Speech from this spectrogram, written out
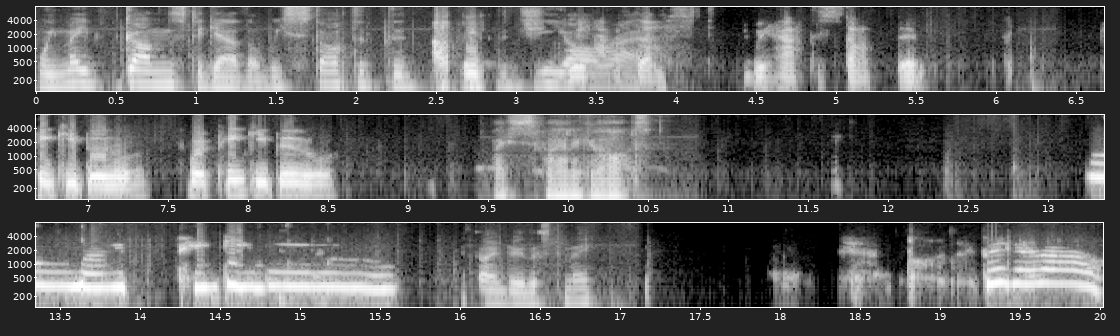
we made guns together. We started the, We, the we have to we have to stop them. Pinky Boo, we're Pinky Boo. I swear to God. Oh my Pinky Boo. Don't do this to me. Bring it out.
